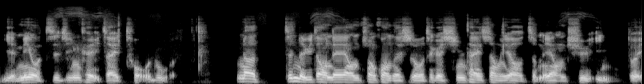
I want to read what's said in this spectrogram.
也没有资金可以再投入，那真的遇到那样状况的时候，这个心态上要怎么样去应对？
